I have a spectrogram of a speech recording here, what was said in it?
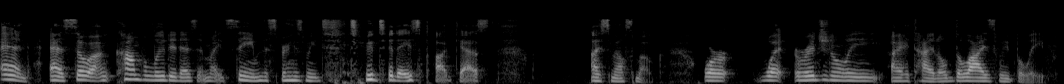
And as so convoluted as it might seem, this brings me to, to today's podcast. I smell smoke, or what originally I titled "The Lies We Believe."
